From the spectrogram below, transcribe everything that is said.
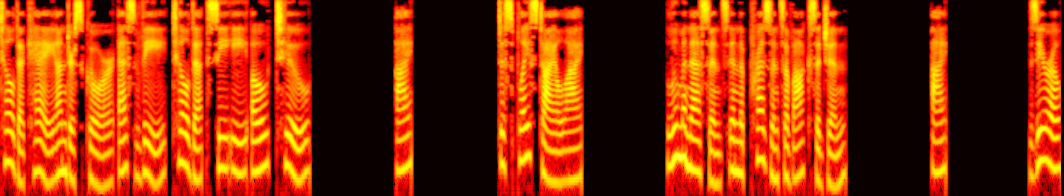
tilde k underscore sv tilde ce o two. I display style i luminescence in the presence of oxygen. I zero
